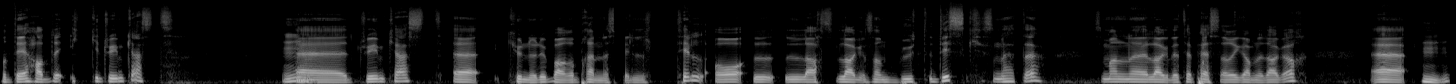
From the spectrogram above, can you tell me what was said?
og det hadde ikke Dreamcast. Mm. Eh, Dreamcast eh, kunne du bare brenne spill til og lage en sånn bootdisk, som det heter. Som man eh, lagde til PC-er i gamle dager. Eh, Mm.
